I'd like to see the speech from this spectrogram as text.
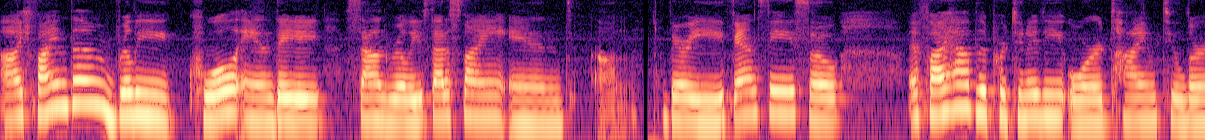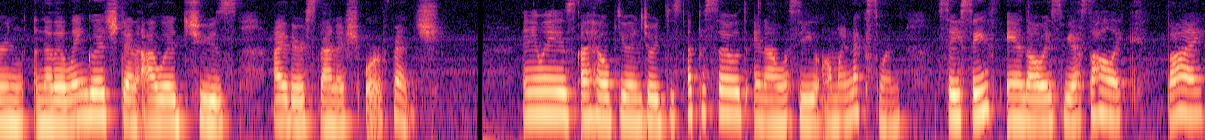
I find them really cool and they sound really satisfying and um, very fancy. So, if I have the opportunity or time to learn another language, then I would choose either Spanish or French. Anyways, I hope you enjoyed this episode and I will see you on my next one. Stay safe and always be a Bye.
